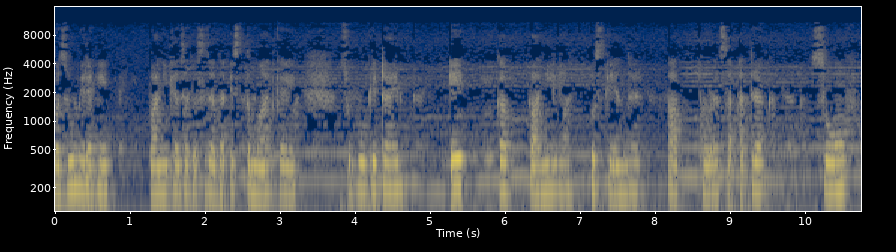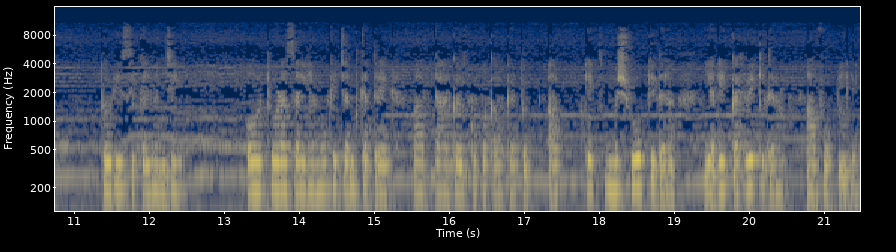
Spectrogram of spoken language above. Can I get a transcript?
वज़ू में रहें, पानी का ज़्यादा से ज़्यादा इस्तेमाल करें। सुबह के टाइम एक कप पानी लें, उसके अंदर आप थोड़ा सा अदरक, सौंफ थोड़ी सी कलमंजी और थोड़ा सा लीमू के चंद कतरे आप डालकर उसको पकाकर तो आप एक मशरूब की तरह या एक कहवे की तरह आप वो पी लें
